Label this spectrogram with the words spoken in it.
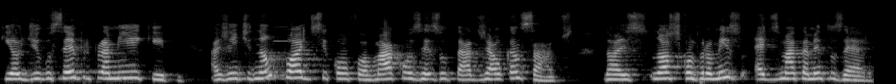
que eu digo sempre para a minha equipe. A gente não pode se conformar com os resultados já alcançados. Nós, nosso compromisso é desmatamento zero.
